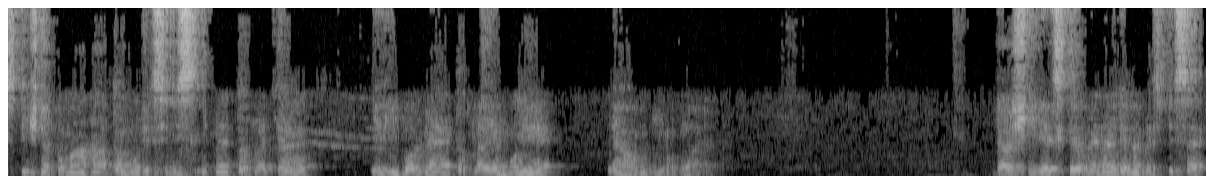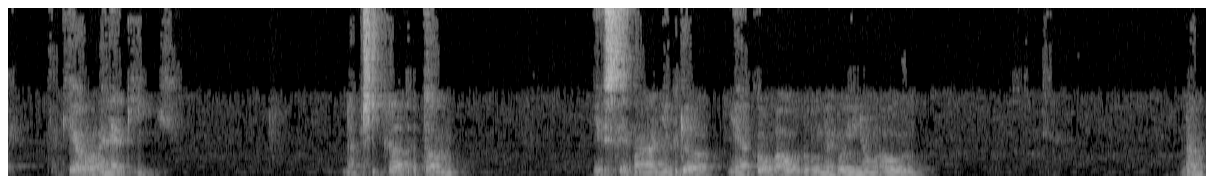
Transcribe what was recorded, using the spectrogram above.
spíš napomáhá tomu, že si myslíme, tohle tělo je výborné, tohle je moje, já ho umím ovládat. Další věc, kterou nenajdeme ve spisech, tak je o energiích. Například o tom, jestli má někdo nějakou auru nebo jinou auru. No,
